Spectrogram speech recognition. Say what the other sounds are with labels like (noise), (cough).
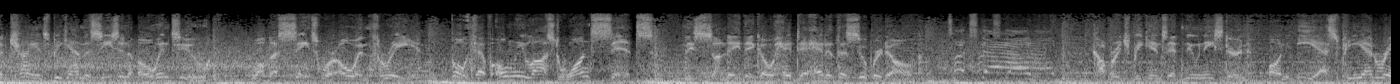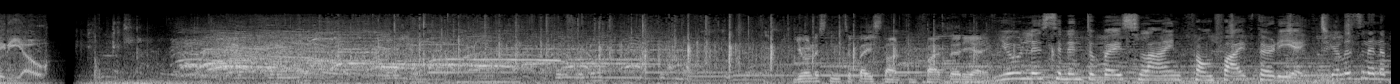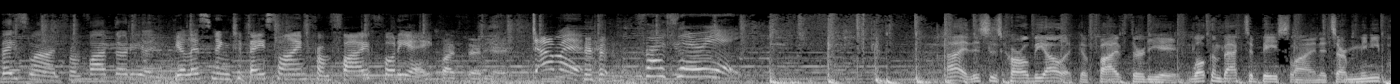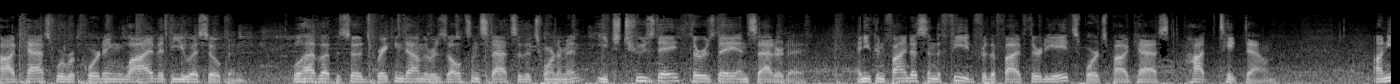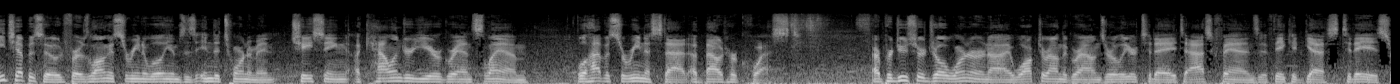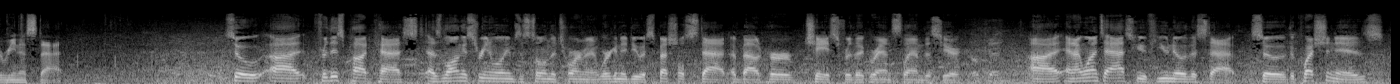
The Giants began the season 0 2, while the Saints were 0 3. Both have only lost once since. This Sunday, they go head to head at the Superdome. Touchdown! Coverage begins at noon Eastern on ESPN Radio. You're listening to Baseline from 538. You're listening to Baseline from 538. You're listening to Baseline from 538. You're listening to Baseline from 548. 538. Damn it! (laughs) 538. Hi, this is Carl Bialik of 538. Welcome back to Baseline. It's our mini podcast we're recording live at the U.S. Open. We'll have episodes breaking down the results and stats of the tournament each Tuesday, Thursday, and Saturday. And you can find us in the feed for the 538 Sports Podcast, Hot Takedown. On each episode, for as long as Serena Williams is in the tournament, chasing a calendar year Grand Slam, we'll have a Serena stat about her quest. Our producer Joel Werner and I walked around the grounds earlier today to ask fans if they could guess today's Serena stat. So, uh, for this podcast, as long as Serena Williams is still in the tournament, we're going to do a special stat about her chase for the Grand Slam this year. Okay. Uh, and I wanted to ask you if you know the stat. So, the question is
